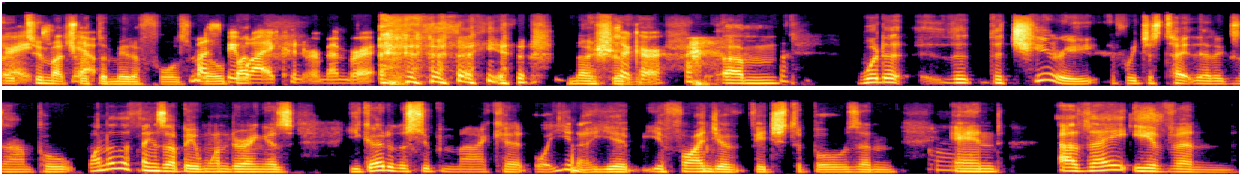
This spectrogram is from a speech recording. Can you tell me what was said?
right. too much Yep. with the metaphors Must be but- why I couldn't remember it. yeah, no sugar Sugar. um, would it the the cherry? If we just take that example, one of the things I've been wondering is you go to the supermarket or you know you you find your vegetables and Mm. and are they even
